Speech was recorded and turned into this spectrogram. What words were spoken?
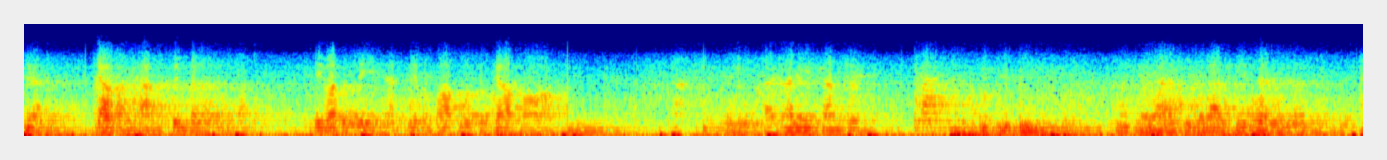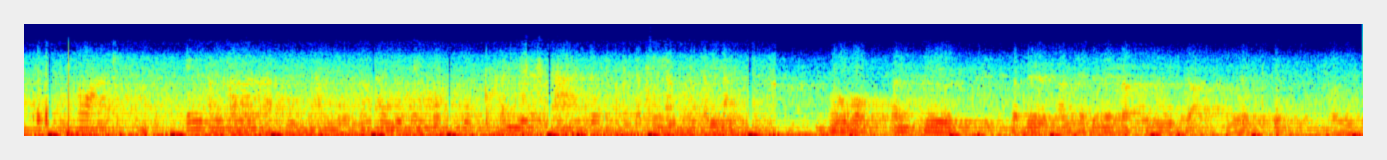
เนี่ยเก้าพันสามขึ้นไปแล้วหลวงพ่อที่วัดสุสีฮะที่หลวงพ่อพูดสิบเก้าข้อไปดูขายอันนี้สามชุดไม่เวลากี่เวลาคีเพื่อนเลยนะพ่อเอ๊ะที่ว่าทำบุญแล้วถ้าอยู่ในภพทุกข์สัตว์เดรัจฉานหรือมันจะไม่รับผลกำไร โอ้โหอันคือสัตว์เดรัจฉานก็จะไม่รับผลจากเด็กเราเลยไป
